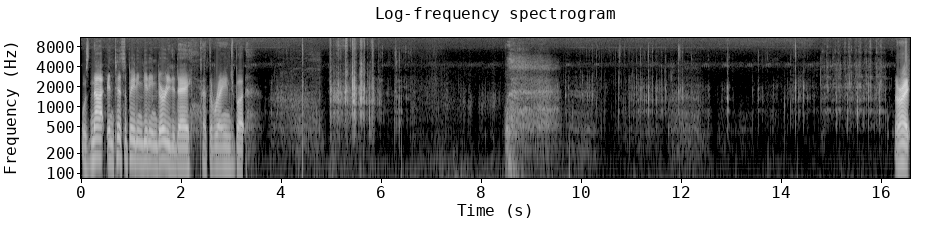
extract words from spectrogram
Was not anticipating getting dirty today at the range, but All right,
